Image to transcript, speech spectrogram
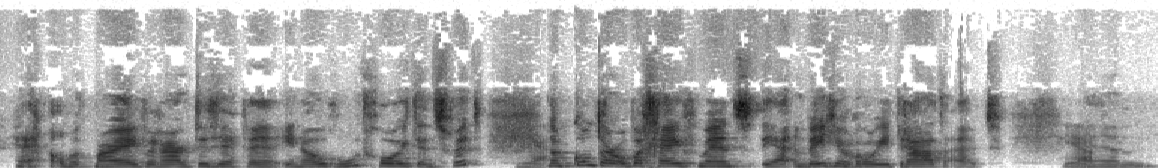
om het maar even raar te zeggen, in hoge hoed gooit en schudt. Ja. Dan komt er op een gegeven moment ja, een beetje een rode draad uit. Ja. Um,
